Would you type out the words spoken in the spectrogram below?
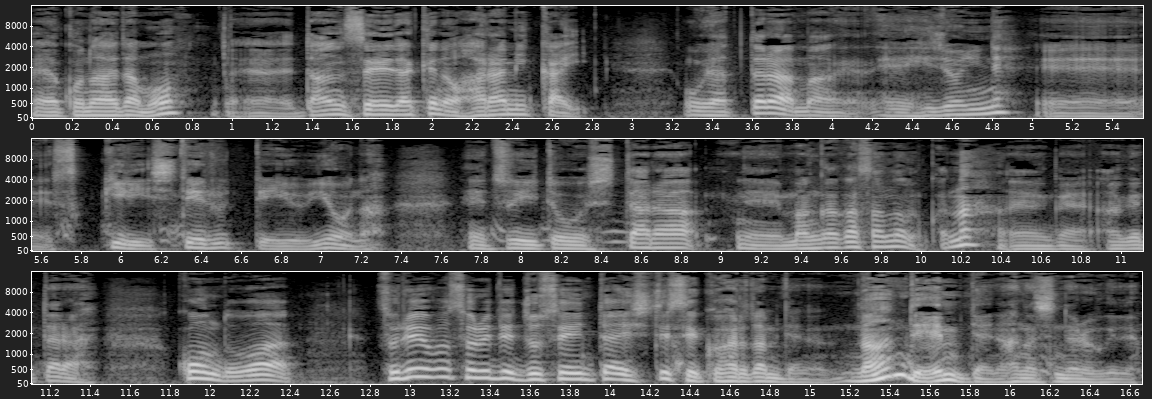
えーこの間も、えー男性だけのハラミ会をやったら、まあえー非常にね、えーすっきりしてるっていうような、えーツイートをしたら、えー漫画家さんなのかな、えーがあげたら今度はそれはそれで女性に対してセクハラだみたいな。なんで？みたいな話になるわけだよ。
